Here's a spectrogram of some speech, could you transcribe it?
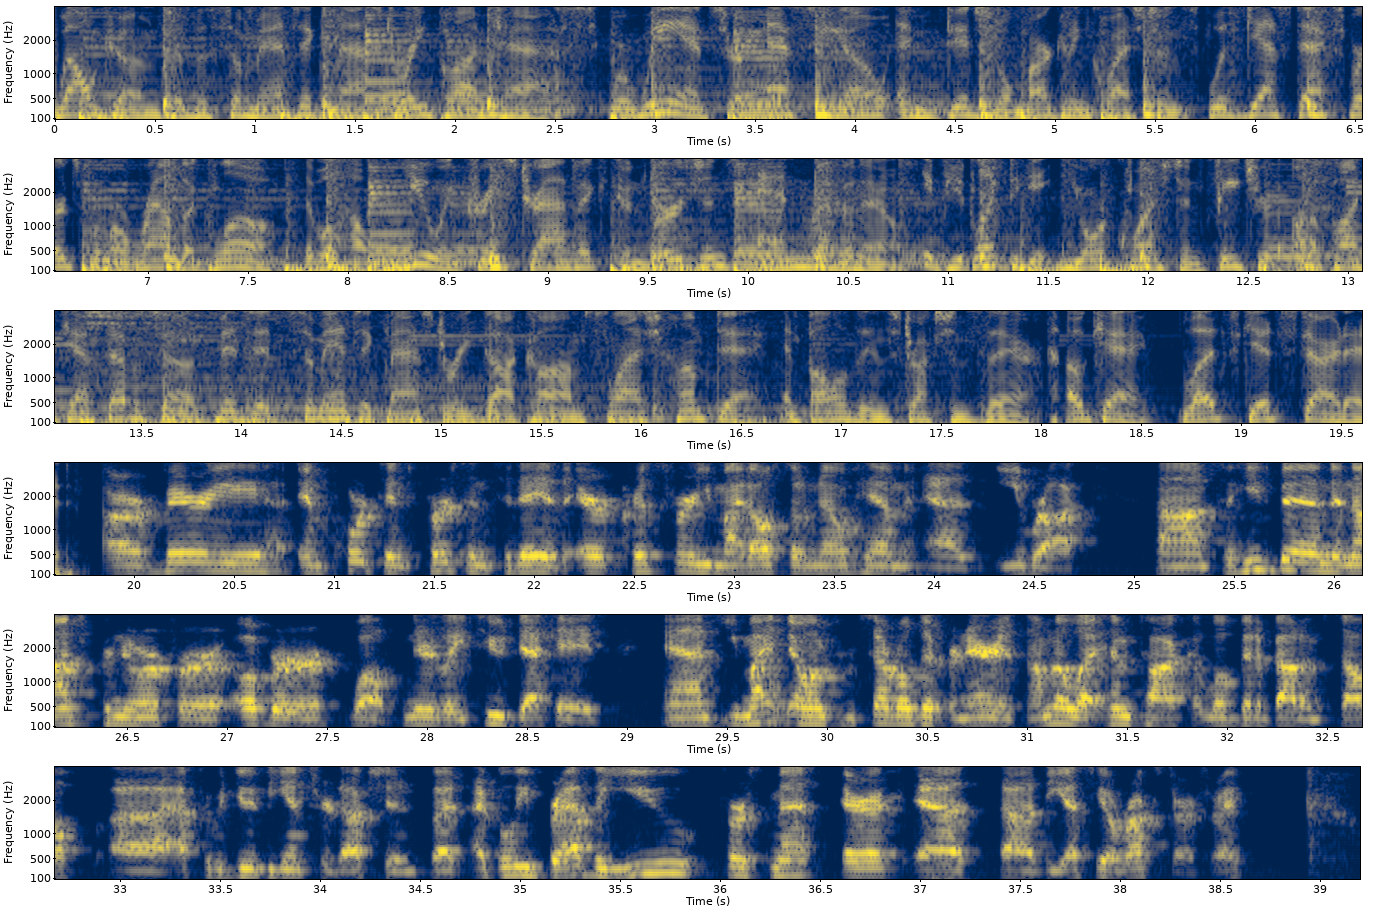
Welcome to the Semantic Mastery Podcast, where we answer SEO and digital marketing questions with guest experts from around the globe that will help you increase traffic, conversions, and revenue. If you'd like to get your question featured on a podcast episode, visit semanticmastery.com slash hump day and follow the instructions there. Okay, let's get started. Our very important person today is Eric Christopher. You might also know him as eRock. Um, so he's been an entrepreneur for over, well, nearly two decades. And you might know him from several different areas. I'm going to let him talk a little bit about himself uh, after we do the introduction. But I believe, Bradley, you first met Eric at uh, the SEO Rockstars, right?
